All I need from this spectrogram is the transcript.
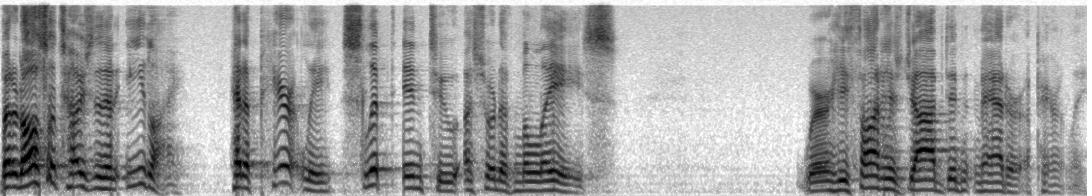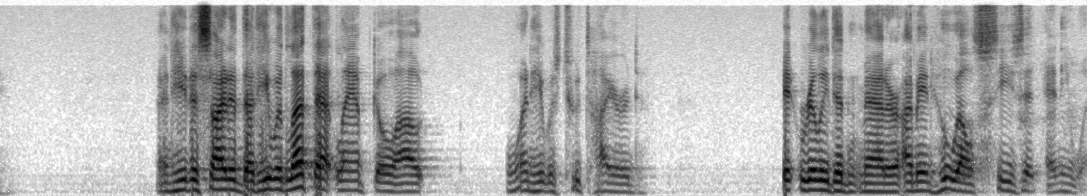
but it also tells you that Eli had apparently slipped into a sort of malaise where he thought his job didn't matter, apparently. And he decided that he would let that lamp go out when he was too tired. It really didn't matter. I mean, who else sees it anyway?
